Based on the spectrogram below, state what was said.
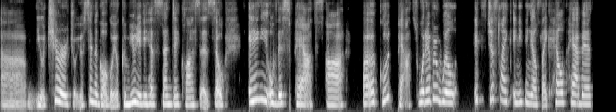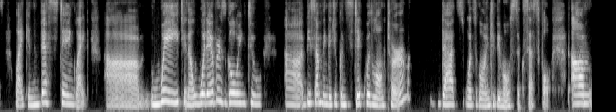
um, your church or your synagogue or your community has sunday classes. So any of these paths are, are good paths whatever will it's just like anything else like health habits like investing like um, weight you know whatever's going to uh, be something that you can stick with long term that's what's going to be most successful. Um,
